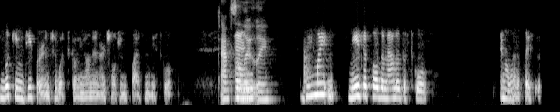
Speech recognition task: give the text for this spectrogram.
looking deeper into what's going on in our children's lives in these schools. Absolutely. And we might need to pull them out of the schools in a lot of places.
